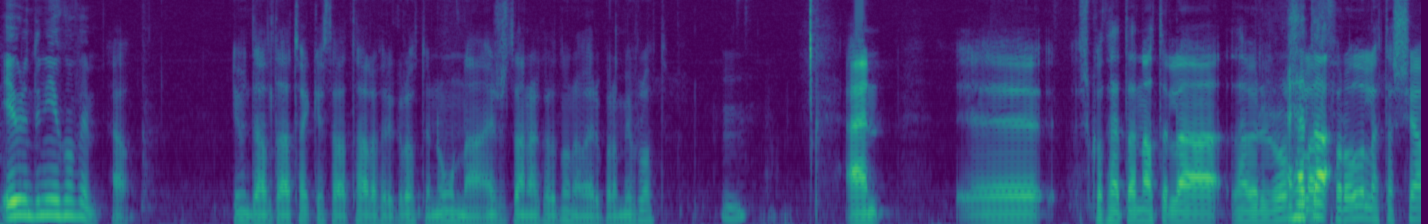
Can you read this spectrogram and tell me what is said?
yfir undir 9.5 Ég myndi alltaf að tveggjast að tala fyrir gróttu núna eins og staðan er akkurat núna, væri bara mjög flott Mm. En uh, sko þetta er náttúrulega það verður rosalega Þetta- fróðulegt að sjá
